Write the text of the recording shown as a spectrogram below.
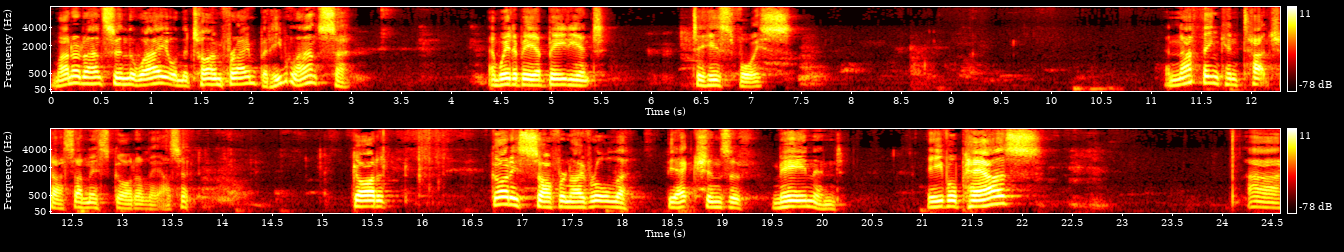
Might not answer in the way or in the time frame, but he will answer. And we're to be obedient to his voice. And nothing can touch us unless God allows it. God, God is sovereign over all the, the actions of men and evil powers. Uh,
